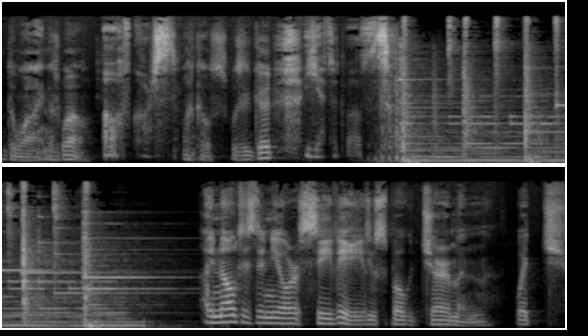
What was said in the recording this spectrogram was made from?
the wine as well? Oh, of course. Of course. Was it good? Yes, it was. I noticed in your CV you spoke German, which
